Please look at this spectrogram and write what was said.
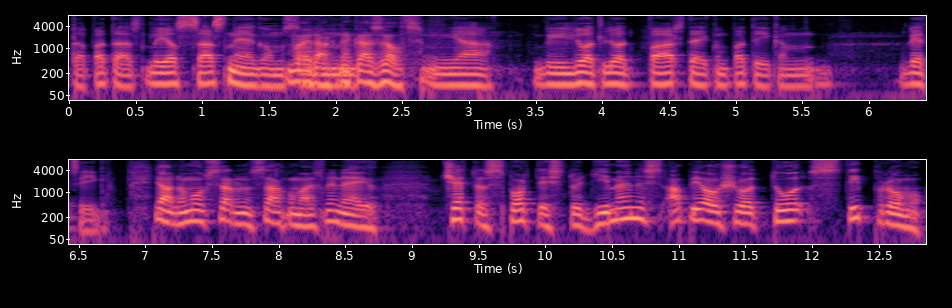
tāpat tās liels sasniegums. Vairāk un, nekā zelts. Jā, bija ļoti, ļoti pārsteigti un patīkami priecīgi. Jā, no nu, mūsu sarunas sākumā es minēju četras sportistu ģimenes, apjaušot to stiprumu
